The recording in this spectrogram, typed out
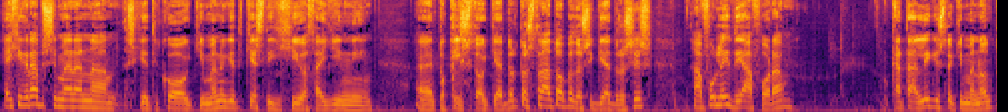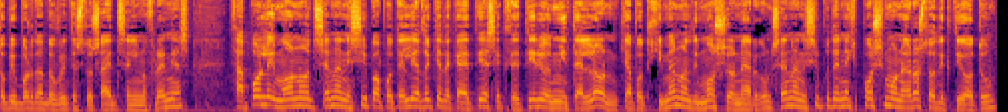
Έχει γράψει σήμερα ένα σχετικό κείμενο, γιατί και στη Χίο θα γίνει ε, το κλειστό κέντρο, το στρατόπεδο συγκέντρωσης, αφού λέει διάφορα. Καταλήγει στο κείμενό το οποίο μπορείτε να το βρείτε στο site της Ελληνοφρένειας. Θα πω, λέει, μόνο ότι σε ένα νησί που αποτελεί εδώ και δεκαετίες εκθετήριο ημιτελών και αποτυχημένων δημόσιων έργων, σε ένα νησί που δεν έχει πόσιμο νερό στο δίκτυό του,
